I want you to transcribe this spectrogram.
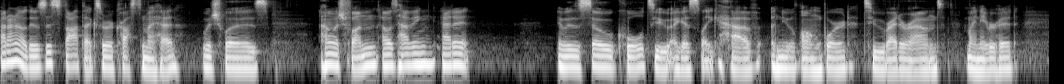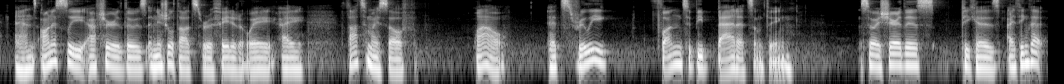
I don't know. There was this thought that sort of crossed in my head, which was how much fun I was having at it. It was so cool to, I guess, like have a new longboard to ride around my neighborhood. And honestly, after those initial thoughts sort of faded away, I thought to myself, wow, it's really fun to be bad at something. So I share this because I think that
